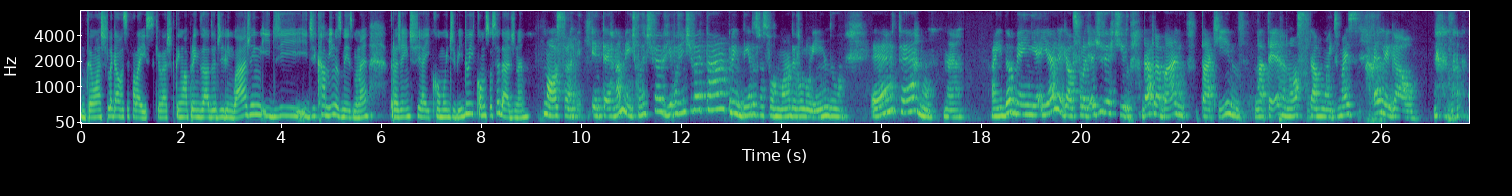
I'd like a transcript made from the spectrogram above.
Então, acho legal você falar isso, que eu acho que tem um aprendizado de linguagem e de, e de caminhos mesmo, né? Pra gente aí como indivíduo e como sociedade, né? Nossa, eternamente. Quando a gente estiver vivo, a gente vai estar tá aprendendo, transformando, evoluindo. É eterno, né? Ainda bem, e é, e é legal que você falou, é divertido, dá trabalho estar tá aqui na Terra, nossa, dá muito, mas é legal.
